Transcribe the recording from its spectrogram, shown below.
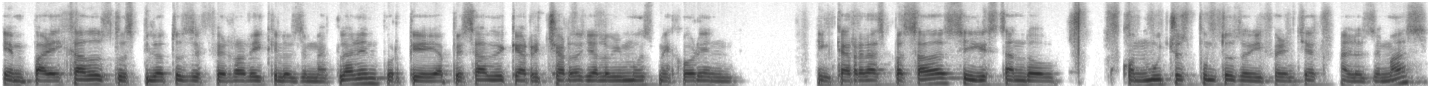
emparejados los pilotos de Ferrari que los de McLaren, porque a pesar de que a Richardo ya lo vimos mejor en, en carreras pasadas, sigue estando con muchos puntos de diferencia a los demás,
